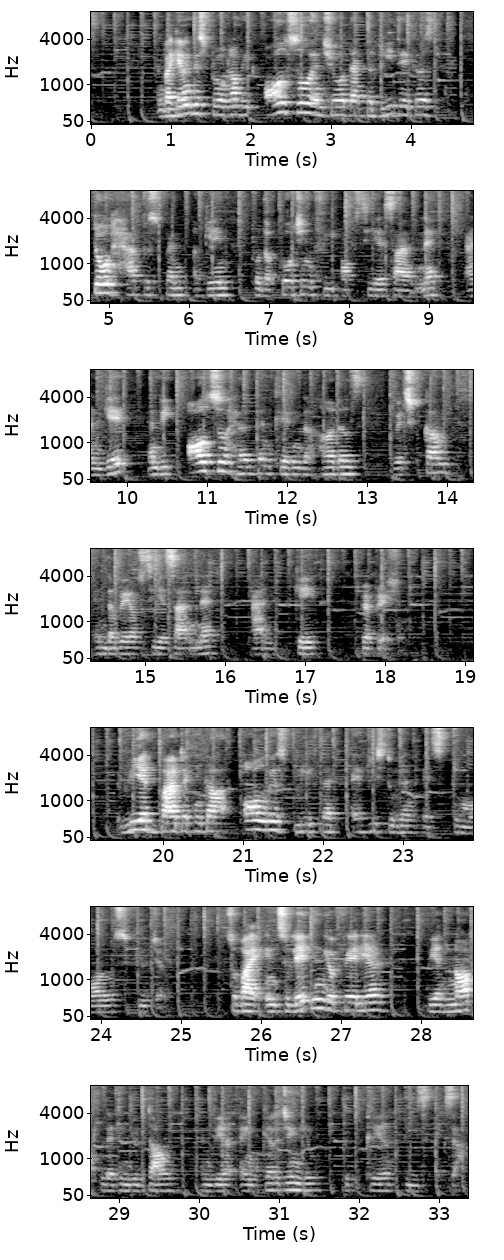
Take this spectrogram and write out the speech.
And by giving this program, we also ensure that the retakers don't have to spend again for the coaching fee of CSIR NET and GATE and we also help them clearing the hurdles which come in the way of CSIR net and GATE preparation. We at Biotecnika always believe that every student is tomorrow's future. So by insulating your failure, we are not letting you down and we are encouraging you to clear these exams.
